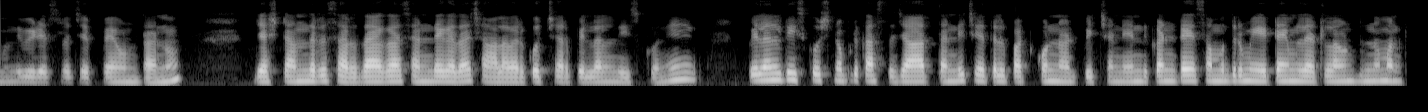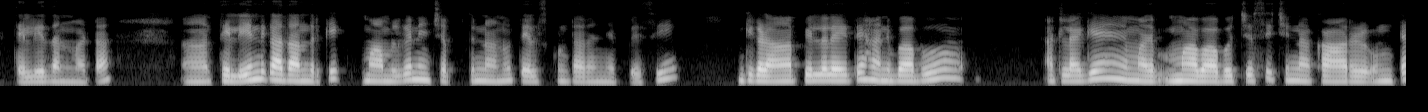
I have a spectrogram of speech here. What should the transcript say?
ముందు వీడియోస్‌లో చెప్పే ఉంటాను. జస్ట్ అందరూ సరదాగా సండే కదా చాలా వరకు వచ్చారు పిల్లల్ని తీసుకొని. పిల్లల్ని తీసుకొచ్చినప్పుడు కాస్త జాగ్రత్త అండి. చేతులు పట్టుకొని నడిపించండి. ఎందుకంటే సముద్రం ఏ టైంలో ఎట్లా ఉంటుందో మనకు తెలియదు అనమాట తెలియంది కాదు అందరికి. మామూలుగా నేను చెప్తున్నాను తెలుసుకుంటారని చెప్పేసి ఇంకిక్కడ పిల్లలైతే హనీబాబు అట్లాగే మా మా బాబు వచ్చేసి చిన్న కారు ఉంటే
